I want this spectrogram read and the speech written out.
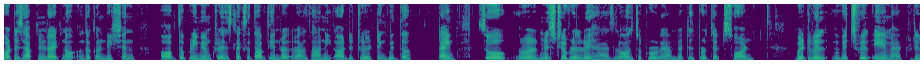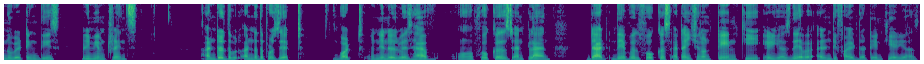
what is happening right now? The condition of the premium trains like Shatabdi and Rajdhani are deteriorating with the time. So, uh, Ministry of Railway has launched a program that is Project Swarn, which will which will aim at renovating these premium trains. Under the under the project, what Indian Railways have uh, focused and planned that they will focus attention on 10 key areas. They have identified the 10 key areas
